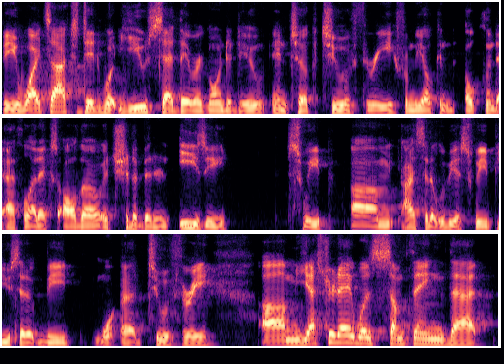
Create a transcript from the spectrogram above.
the White Sox did what you said they were going to do and took two of three from the Oakland, Oakland Athletics, although it should have been an easy sweep. Um, I said it would be a sweep. You said it would be uh, two of three. Um, yesterday was something that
